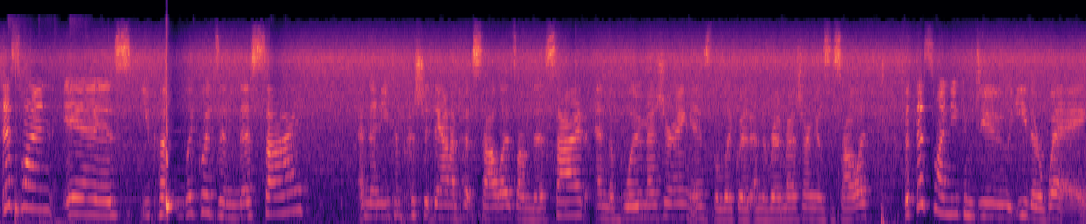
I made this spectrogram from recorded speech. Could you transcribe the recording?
This one is, you put liquids in this side, and then you can push it down and put solids on this side, and the blue measuring is the liquid, and the red measuring is the solid. But this one you can do either way.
